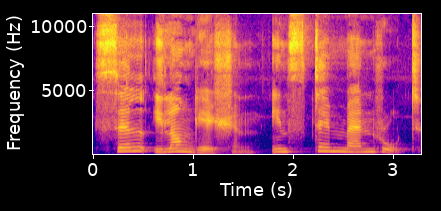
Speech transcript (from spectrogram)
cell elongation in stem and root.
